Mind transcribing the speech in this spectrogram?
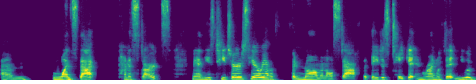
um, once that kind of starts man these teachers here we have a phenomenal staff, but they just take it and run with it. And you would,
